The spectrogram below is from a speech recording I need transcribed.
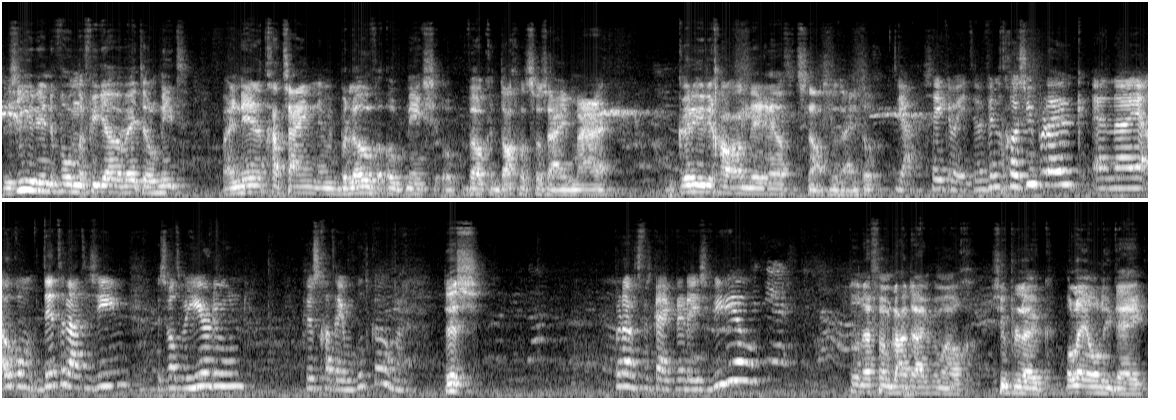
we zien jullie in de volgende video. We weten nog niet wanneer het gaat zijn. En we beloven ook niks op welke dag dat zal zijn. Maar we kunnen jullie garanderen dat het snel zal zijn, toch? Ja, zeker weten. We vinden het gewoon super leuk. En eh, ja, ook om dit te laten zien. Dus wat we hier doen. Dus het gaat helemaal goed komen. Dus, Bedankt voor het kijken naar deze video. doe even een blauw duimpje omhoog. Superleuk. Olé holiday.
